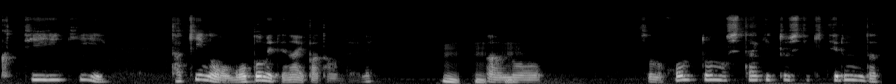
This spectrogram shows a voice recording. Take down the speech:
クティーに多機能を求めてないパターンだよね。うんうん、うん。あの、その本当の下着として着てるんだっ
